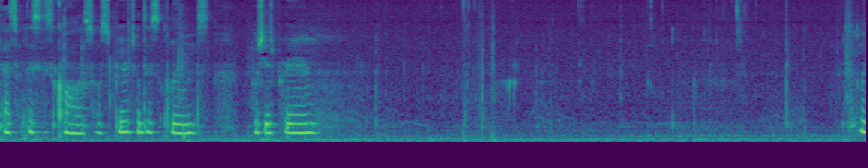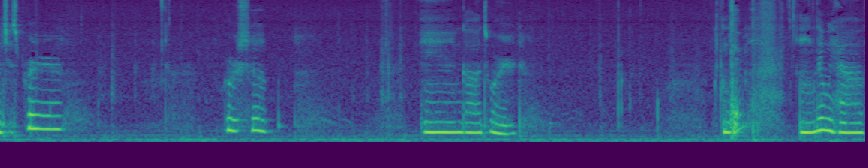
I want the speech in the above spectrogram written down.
That's what this is called. So, spiritual disciplines, which is prayer. Which is prayer, worship, and God's Word. Okay, and then we have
